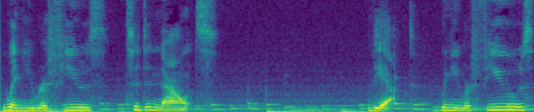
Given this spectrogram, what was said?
when you refuse to denounce the act, when you refuse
